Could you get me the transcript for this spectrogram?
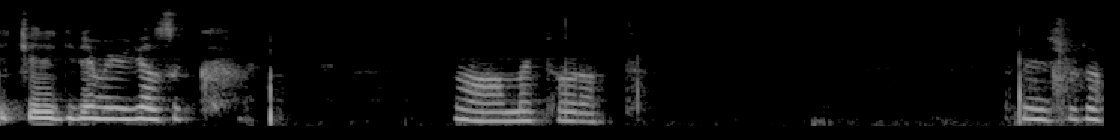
İçeri giremiyor yazık. Aa meteor attı. Ben şurada.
